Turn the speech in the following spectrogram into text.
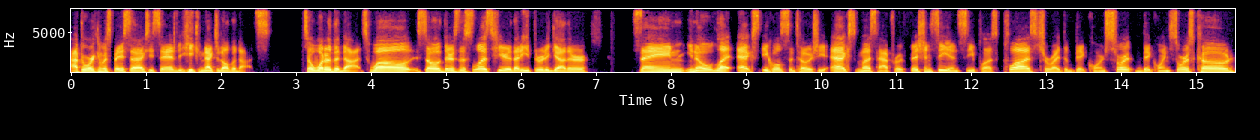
After working with SpaceX, he said he connected all the dots. So what are the dots? Well, so there's this list here that he threw together saying, you know, let X equals Satoshi. X must have proficiency in C++ to write the Bitcoin, sor- Bitcoin source code,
